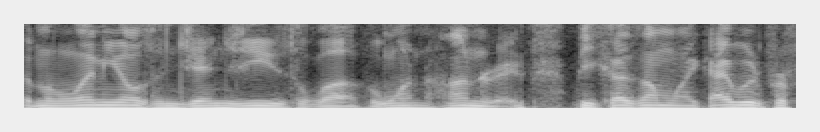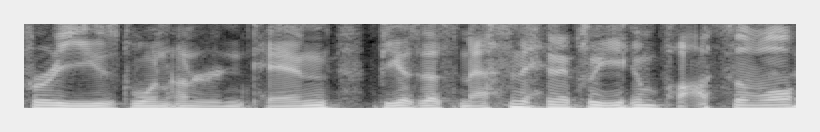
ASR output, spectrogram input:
The millennials and Gen Zs love 100 because I'm like, I would prefer to use 110 because that's mathematically impossible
